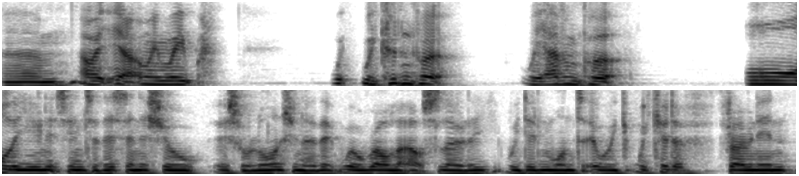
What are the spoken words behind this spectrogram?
um, I mean, yeah, I mean, we, we we couldn't put, we haven't put all the units into this initial initial launch. You know, that we'll roll it out slowly. We didn't want to. We we could have thrown in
